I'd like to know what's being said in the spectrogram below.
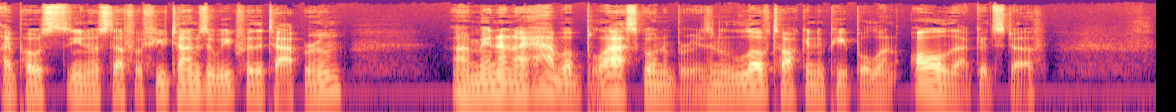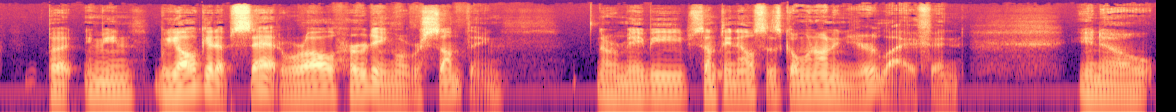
I post you know stuff a few times a week for the tap room. I mean, and I have a blast going to brews and love talking to people and all of that good stuff. But I mean, we all get upset. We're all hurting over something, or maybe something else is going on in your life, and you know,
